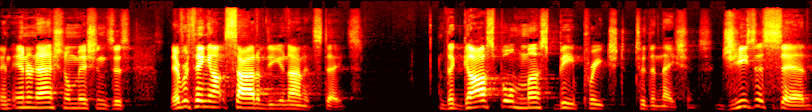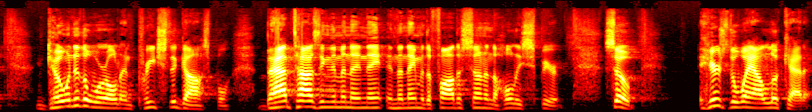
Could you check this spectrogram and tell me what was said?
And international missions is everything outside of the United States. The gospel must be preached to the nations. Jesus said, Go into the world and preach the gospel, baptizing them in the, name, in the name of the Father, Son, and the Holy Spirit. So here's the way I look at it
